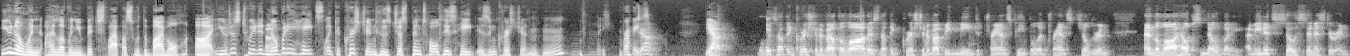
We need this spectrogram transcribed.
You know when I love when you bitch slap us with the Bible. Uh, you just tweeted, "Nobody hates like a Christian who's just been told his hate isn't Christian." Mm-hmm. right? Yeah. Yeah. Well, there's nothing Christian about the law. There's nothing Christian about being mean to trans people and trans children. And the law helps nobody. I mean, it's so sinister and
